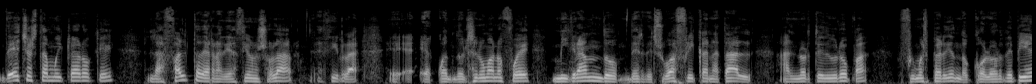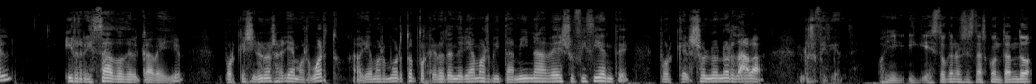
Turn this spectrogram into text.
De hecho, está muy claro que la falta de radiación solar, es decir, la, eh, eh, cuando el ser humano fue migrando desde su África natal al norte de Europa, fuimos perdiendo color de piel y rizado del cabello porque si no nos habríamos muerto. Habríamos muerto porque no tendríamos vitamina D suficiente, porque el sol no nos daba lo suficiente. Oye, y esto que nos estás contando,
